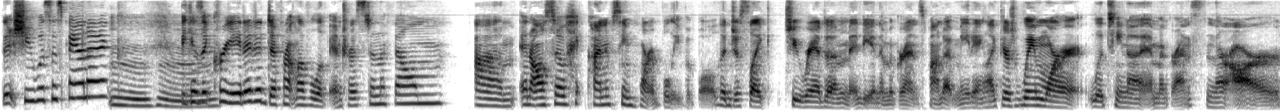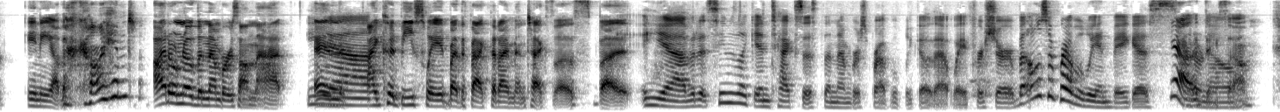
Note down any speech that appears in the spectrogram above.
that she was Hispanic because it created a different level of interest in the film. Um, and also it kind of seemed more believable than just like two random Indian immigrants wound up meeting. Like there's way more Latina immigrants than there are any other kind. I don't know the numbers on that. Yeah. And I could be swayed by the fact that I'm in Texas, but Yeah, but it seems like in Texas the numbers probably go that way for sure, but also probably in Vegas. yeah, I, don't think know. so.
